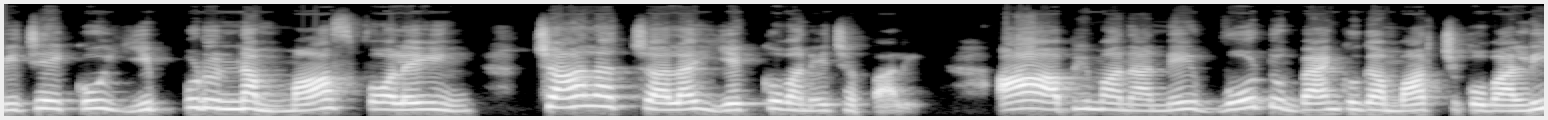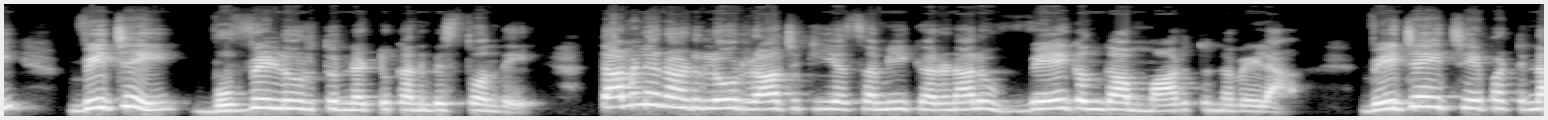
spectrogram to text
విజయ్కు ఇప్పుడున్న మాస్ ఫాలోయింగ్ చాలా చాలా ఎక్కువనే చెప్పాలి. ఆ అభిమానాన్ని ఓటు బ్యాంకుగా మార్చుకోవాలని విజయ్ బువ్వెళ్ళూరుతున్నట్టు కనిపిస్తోంది. తమిళనాడులో రాజకీయ సమీకరణాలు వేగంగా మారుతున్న వేళ విజయ్ చేపట్టిన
